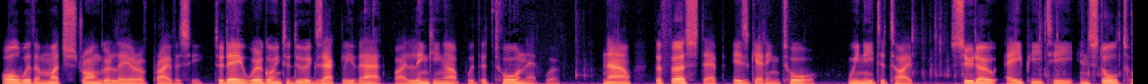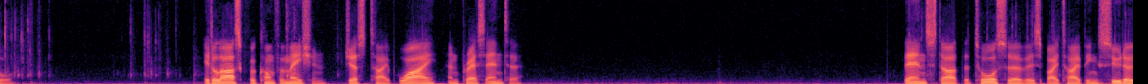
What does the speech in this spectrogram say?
all with a much stronger layer of privacy. Today, we're going to do exactly that by linking up with the Tor network. Now, the first step is getting Tor we need to type sudo apt install tor. It'll ask for confirmation, just type Y and press enter. Then start the Tor service by typing sudo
